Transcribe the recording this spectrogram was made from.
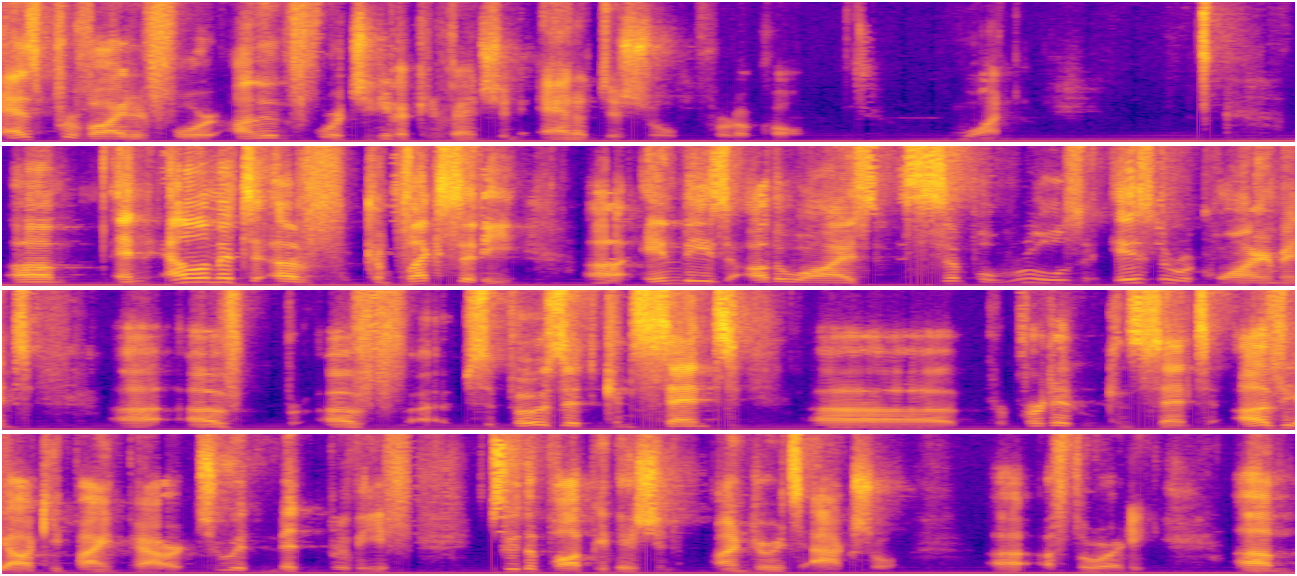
as provided for under the Fourth Geneva Convention and Additional Protocol 1. Um, an element of complexity uh, in these otherwise simple rules is the requirement uh, of, of uh, supposed consent, uh, purported consent of the occupying power to admit relief to the population under its actual uh, authority. Um,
